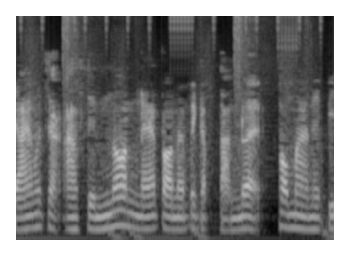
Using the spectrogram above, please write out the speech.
ย้ายมาจากอาร์เซนอลนะ ตอนนั้นเป็นกัปตันด้วย เข้ามาในปี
